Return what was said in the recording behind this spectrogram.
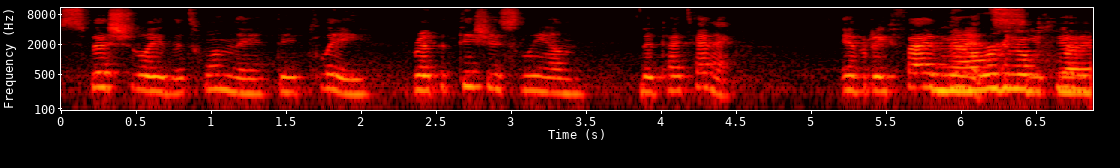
especially that one that they play repetitiously on the Titanic. Every five Now minutes, we're gonna play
